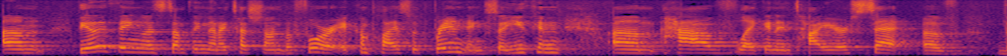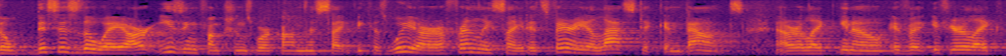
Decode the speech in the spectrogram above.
Um, the other thing was something that I touched on before, it complies with branding. So you can um, have like an entire set of the, this is the way our easing functions work on this site because we are a friendly site. It's very elastic and bounce. Or like, you know, if, if you're like,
